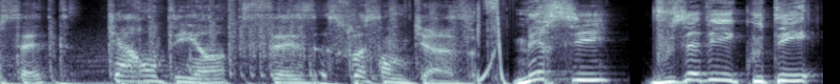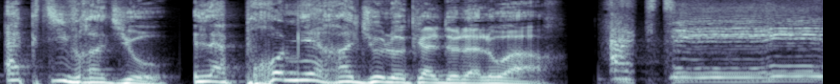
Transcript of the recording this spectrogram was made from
07 41 16 75. Merci. Vous avez écouté Active Radio, la première radio locale de la Loire. Active.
